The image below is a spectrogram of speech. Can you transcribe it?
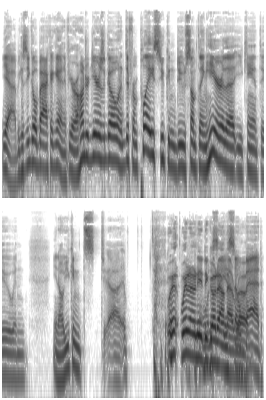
Yeah, because you go back again. If you're hundred years ago in a different place, you can do something here that you can't do, and you know you can. Uh, We, we don't need to go down that so road. bad.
